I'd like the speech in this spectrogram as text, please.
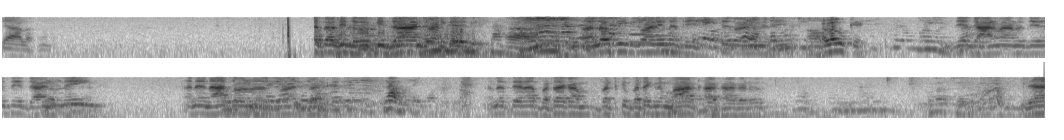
ચાલો. અલૌકિક જાણી નથી. અલૌકિક. જે જાણવાનું જે જાણ્યું નહીં. અને ના. અને તેના ભટકા ભટકે ભટક ને માર ખા ખા કર્યો જય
